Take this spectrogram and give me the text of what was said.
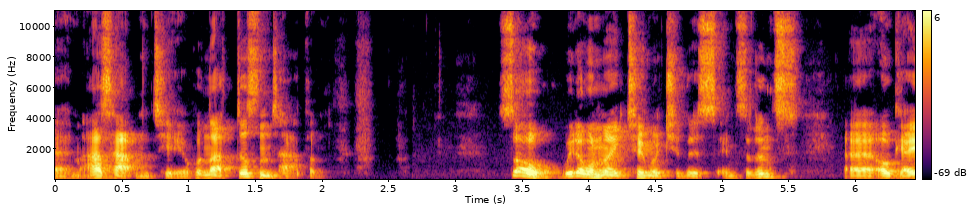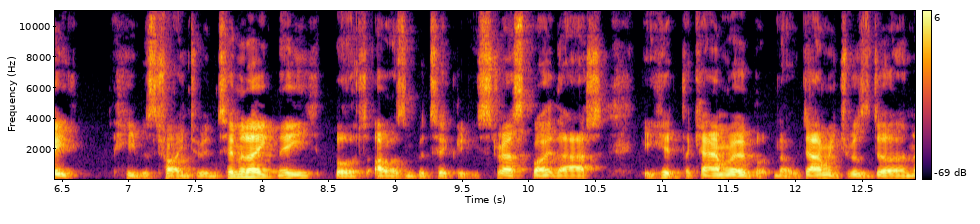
um, as happened here, when that doesn't happen. So, we don't want to make too much of this incident. Uh, okay, he was trying to intimidate me, but I wasn't particularly stressed by that. He hit the camera, but no damage was done,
